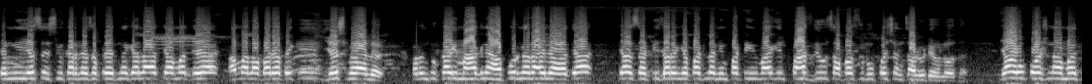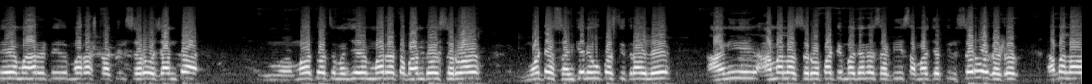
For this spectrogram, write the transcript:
त्यांनी यशस्वी करण्याचा प्रयत्न केला. त्यामध्ये आम्हाला बऱ्यापैकी यश मिळालं. परंतु काही मागण्या अपूर्ण राहिल्या होत्या. त्यासाठी जरंगे पाटलांनी पाठी मागील पाच दिवसापासून उपोषण चालू ठेवलं होतं. या उपोषणामध्ये मराठी महाराष्ट्रातील सर्व जनता महत्वाचं म्हणजे मराठा बांधव सर्व मोठ्या संख्येने उपस्थित राहिले. आणि आम्हाला सर्व पाठिंबा देण्यासाठी समाजातील सर्व घटक आम्हाला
